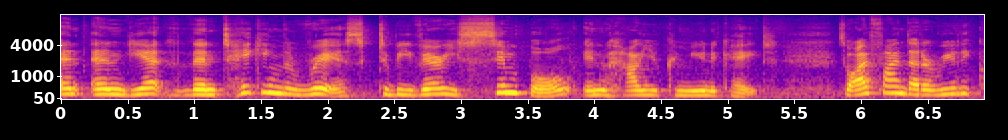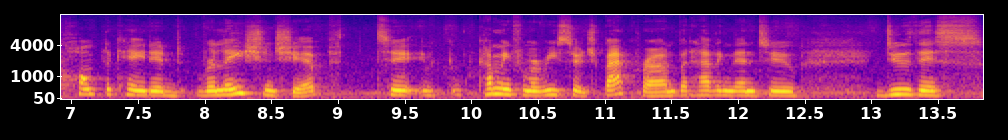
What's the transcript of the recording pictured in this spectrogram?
and and yet then taking the risk to be very simple in how you communicate. So I find that a really complicated relationship to coming from a research background, but having then to do this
